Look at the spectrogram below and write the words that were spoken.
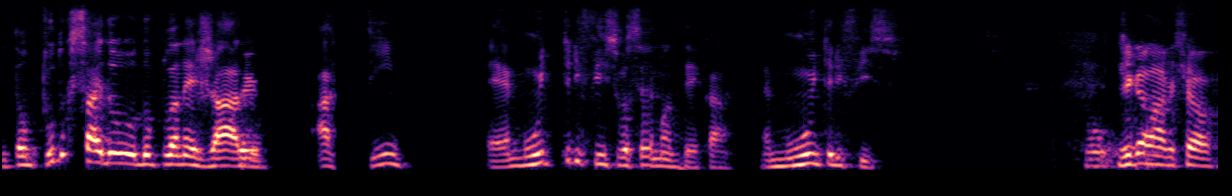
Então tudo que sai do, do planejado Sim. assim é muito difícil você manter, cara. É muito difícil. Diga lá, Michel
